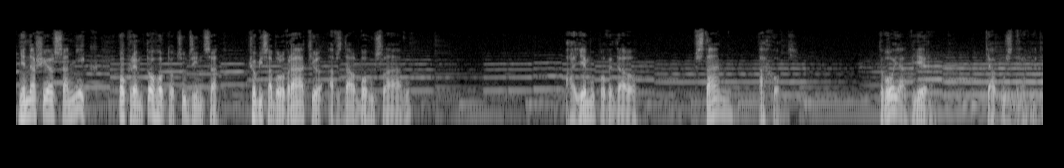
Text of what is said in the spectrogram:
Nenašiel sa nik, okrem tohoto cudzinca, čo by sa bol vrátil a vzdal Bohu slávu? A jemu povedal, vstaň a choď. Tvoja viera ťa uzdravila.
